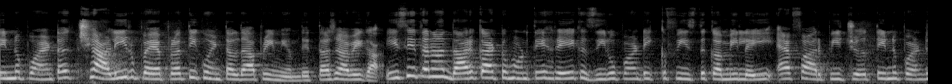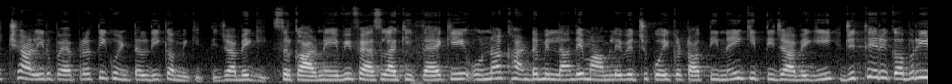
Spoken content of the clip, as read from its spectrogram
3.46 ਰੁਪਏ ਪ੍ਰਤੀ ਕੁਇੰਟਲ ਦਾ ਪ੍ਰੀਮੀਅਮ ਦਿੱਤਾ ਜਾਵੇਗਾ। ਇਸੇ ਤਰ੍ਹਾਂ ਦਰ ਘੱਟ ਹੋਣ ਤੇ ਹਰੇਕ 0.1 ਫੀਸਦ ਕਮੀ ਲਈ ਐਫ ਆਰ ਪੀ ਚ 3.46 ਰੁਪਏ ਪ੍ਰਤੀ ਕੁਇੰਟਲ ਦੀ ਕਮੀ ਕੀਤੀ ਜਾਵੇਗੀ। ਸਰਕਾਰ ਨੇ ਇਹ ਵੀ ਫੈਸਲਾ ਕੀਤਾ ਹੈ ਕਿ ਉਹਨਾਂ ਖੰਡ ਮਿੱਲਾਂ ਦੇ ਮਾਮਲੇ ਵਿੱਚ ਕੋਈ ਕਟੌਤੀ ਨਹੀਂ ਕੀਤੀ ਜਾਵੇਗੀ, ਜਿੱਥੇ ਰਿਕਵਰੀ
